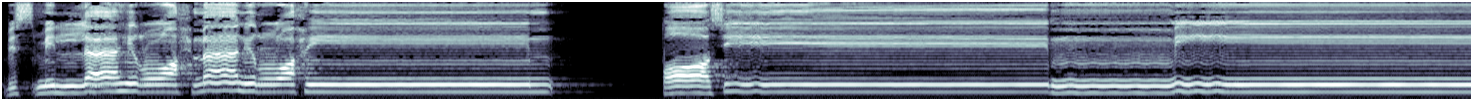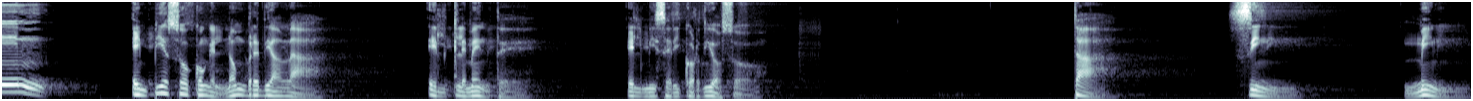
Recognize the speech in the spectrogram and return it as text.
بسم الله الرحمن الرحيم طاسيم ميم Empiezo con el nombre de Allah, el Clemente, el Misericordioso. Ta, Sin, Mim.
